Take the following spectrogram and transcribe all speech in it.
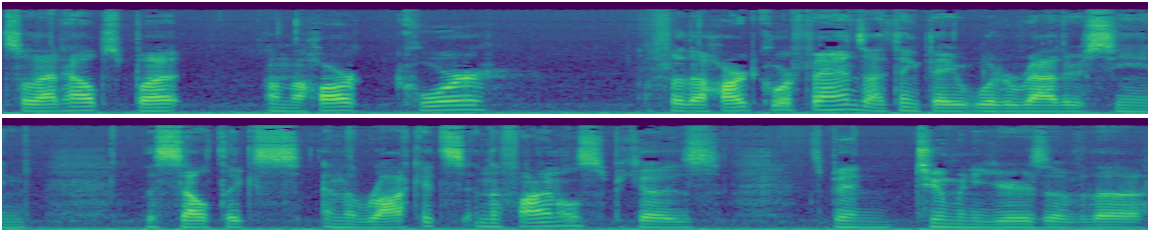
So that helps. But on the hardcore, for the hardcore fans, I think they would have rather seen the Celtics and the Rockets in the finals because it's been too many years of the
